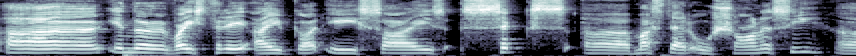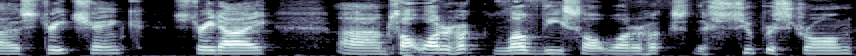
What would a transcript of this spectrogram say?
Uh, in the vice today, I've got a size 6 uh, Mustad O'Shaughnessy, uh, straight shank, straight eye, um, saltwater hook. Love these saltwater hooks. They're super strong.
